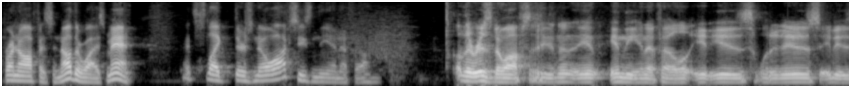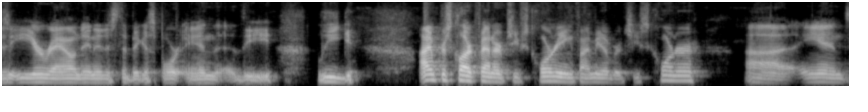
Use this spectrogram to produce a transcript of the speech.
front office and otherwise. Man, it's like there's no offseason in the NFL. Well, there is no offseason in, in the NFL. It is what it is. It is year round, and it is the biggest sport in the league. I'm Chris Clark, founder of Chiefs Corner. You can find me over at Chiefs Corner. Uh, and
